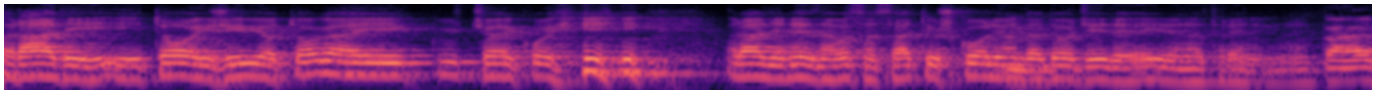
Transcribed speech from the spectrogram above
radi i to i živi od toga i čovjek koji radi, ne znam, 8 sati u školi, onda dođe ide, ide na trening, ne. Pa,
